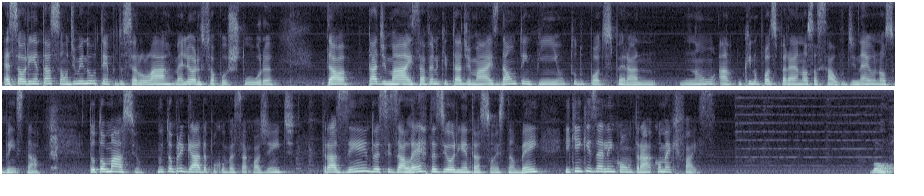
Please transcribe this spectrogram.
essa orientação: diminua o tempo do celular, melhore sua postura. Tá, tá demais, tá vendo que tá demais, dá um tempinho, tudo pode esperar. Não, a, o que não pode esperar é a nossa saúde, né? O nosso bem-estar. Doutor Márcio, muito obrigada por conversar com a gente, trazendo esses alertas e orientações também. E quem quiser lhe encontrar, como é que faz? Bom,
